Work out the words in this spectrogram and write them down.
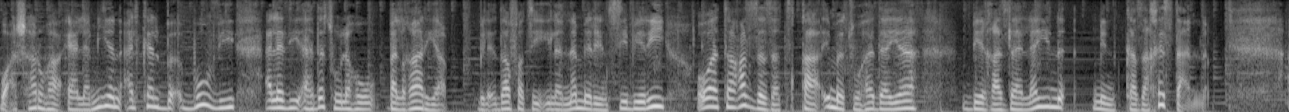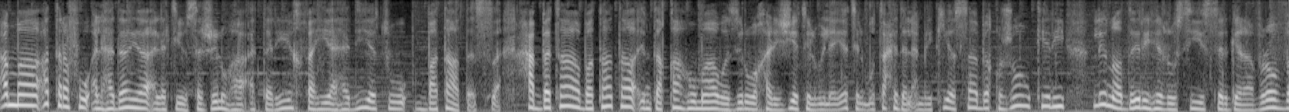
وأشهرها اعلاميا الكلب بوفي الذي أهدته له بلغاريا. بالإضافة إلى نمر سيبيري وتعززت قائمة هداياه بغزالين من كازاخستان. أما أطرف الهدايا التي يسجلها التاريخ فهي هدية بطاطس. حبتا بطاطا انتقاهما وزير خارجية الولايات المتحدة الأمريكية السابق جون كيري لنظيره الروسي سيرجي لافروف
